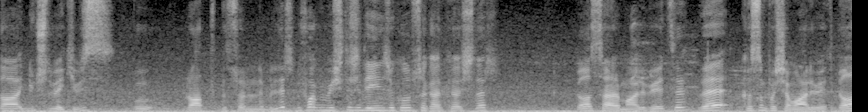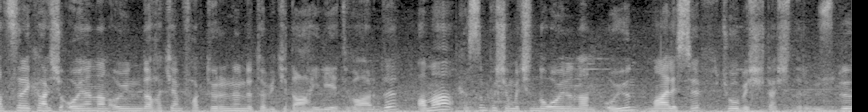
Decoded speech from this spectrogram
daha güçlü bir ekibiz. Bu rahatlıkla söylenebilir. Ufak bir Beşiktaş'a değinecek olursak arkadaşlar Galatasaray mağlubiyeti ve Kasımpaşa mağlubiyeti. Galatasaray'a karşı oynanan oyunda hakem faktörünün de tabii ki dahiliyeti vardı. Ama Kasımpaşa maçında oynanan oyun maalesef çoğu Beşiktaşlıları üzdü.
